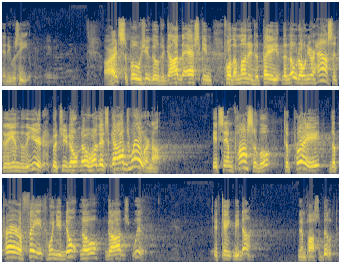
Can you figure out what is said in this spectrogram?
and he was healed. All right, suppose you go to God and ask Him for the money to pay the note on your house at the end of the year, but you don't know whether it's God's will or not. It's impossible to pray the prayer of faith when you don't know God's will. It can't be done. The impossibility.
